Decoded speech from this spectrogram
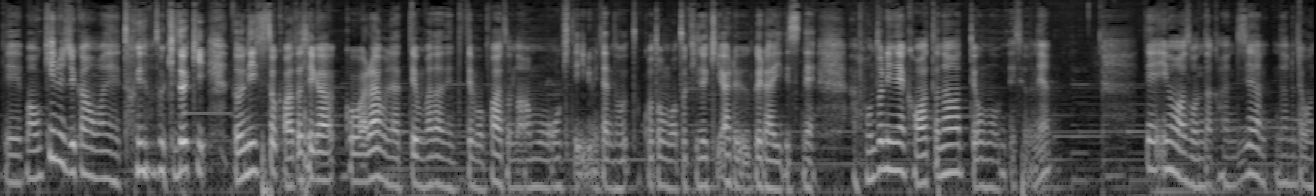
で、まあ、起きる時間はね 時々土日とか私がこうアラーム鳴ってもまだ寝ててもパートナーはもう起きているみたいなことも時々あるぐらいですね本当にね変わったなって思うんですよね。で今はそんな感じでなので同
